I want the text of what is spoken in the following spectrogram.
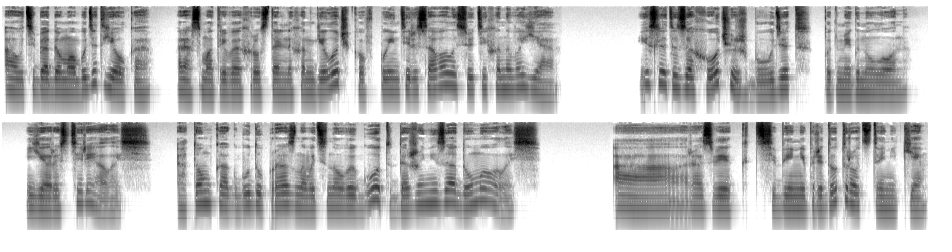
«А у тебя дома будет елка? Рассматривая хрустальных ангелочков, поинтересовалась у Тихонова я. «Если ты захочешь, будет», — подмигнул он. Я растерялась. О том, как буду праздновать Новый год, даже не задумывалась. «А разве к тебе не придут родственники?»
